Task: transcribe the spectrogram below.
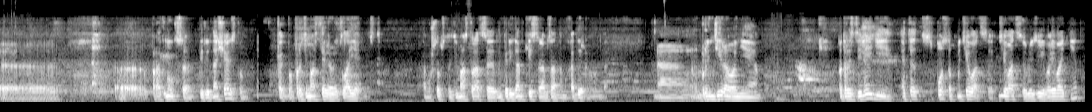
э, э, прогнуться перед начальством, как бы продемонстрировать лояльность. Потому что, собственно, демонстрация на перегонке с Рамзаном Хадыровым, да. э, брендирование подразделений – это способ мотивации. Мотивации у людей воевать нет –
